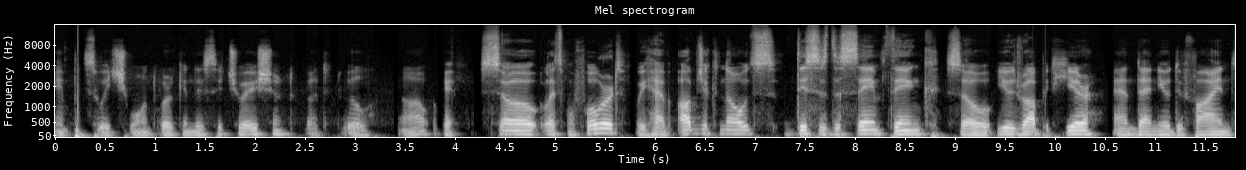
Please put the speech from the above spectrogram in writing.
input switch won't work in this situation but it will now okay so let's move forward. We have object nodes. This is the same thing. So you drop it here and then you defined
